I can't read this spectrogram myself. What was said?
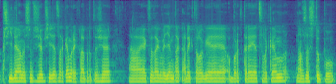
přijde a myslím si, že přijde celkem rychle, protože jak to tak vidím, tak adiktologie je obor, který je celkem na vzestupu.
